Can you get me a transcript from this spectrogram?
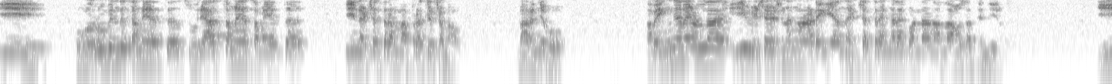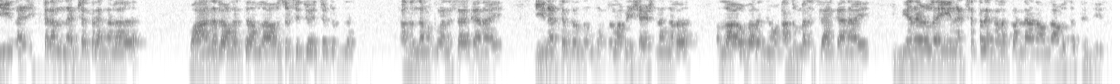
ഈ ഉറൂബിന്റെ സമയത്ത് സൂര്യാസ്തമയ സമയത്ത് ഈ നക്ഷത്രം അപ്രത്യക്ഷമാവും മറഞ്ഞു പോകും അപ്പൊ ഇങ്ങനെയുള്ള ഈ വിശേഷണങ്ങൾ അടങ്ങിയ നക്ഷത്രങ്ങളെ കൊണ്ടാണ് അള്ളാഹു സത്യം ചെയ്യുന്നത്. ഈ ഇത്തരം നക്ഷത്രങ്ങൾ വാനലോകത്ത് അള്ളാഹു സൃഷ്ടിച്ചു വെച്ചിട്ടുണ്ട്. അതും നമുക്ക് മനസ്സിലാക്കാനായി. ഈ നക്ഷത്രത്തിൽ കൊണ്ടുള്ള വിശേഷണങ്ങൾ അള്ളാഹു പറഞ്ഞു അതും മനസ്സിലാക്കാനായി. ഇങ്ങനെയുള്ള ഈ നക്ഷത്രങ്ങളെ കൊണ്ടാണ് അള്ളാഹു സത്യം ചെയ്യുന്നത്.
